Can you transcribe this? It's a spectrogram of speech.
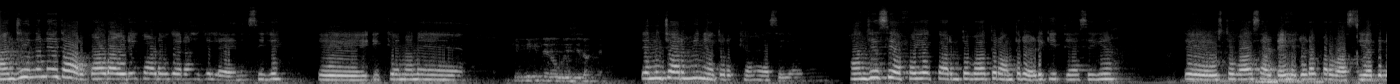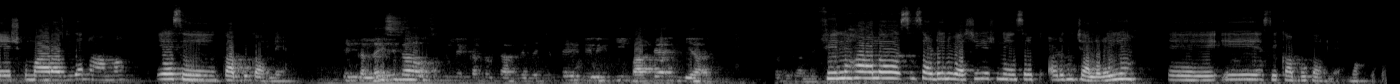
ਹਾਂਜੀ ਇਹਨਾਂ ਨੇ ਆਧਾਰ ਕਾਰਡ ਆਈਡੀ ਕਾਰਡ ਵਗੈਰਾ ਹਜੇ ਲਏ ਨਹੀਂ ਸੀਗੇ। ਤੇ ਇੱਕ ਇਹਨਾਂ ਨੇ ਕਿੰਨੀ ਕਿਤੇ ਹੋ ਗਈ ਸੀ ਰੱਖੇ? ਤਿੰਨ ਚਾਰ ਮਹੀਨਿਆਂ ਤੋਂ ਰੱਖਿਆ ਹੋਇਆ ਸੀਗਾ ਇਹਨਾਂ ਨੇ। ਹਾਂਜੀ ਅਸੀਂ ਐਫ ਆਈ ਆਰ ਕਰਨ ਤੋਂ ਬਾਅਦ ਤੁਰੰਤ ਰੇਡ ਕੀਤੀਆਂ ਸੀਗੀਆਂ। ਤੇ ਉਸ ਤੋਂ ਬਾਅਦ ਸਾਡੇ ਇਹ ਜਿਹੜਾ ਪ੍ਰਵਾਸੀ ਆ ਦਿਨੇਸ਼ ਕੁਮਾਰ ਆ ਜਿਹਦਾ ਨਾਮ ਆ ਇਹ ਅਸੀਂ ਕਾਬੂ ਕਰ ਲਿਆ। ਇਹ ਇਕੱਲਾ ਹੀ ਸੀਗਾ ਉਸ ਵੇਲੇ ਕਤਲ ਕਰਨ ਦੇ ਵਿੱਚ? ਤੇ ਫਿਰ ਕੀ ਵਾਕਿਆ ਕੀ ਆ? ਫਿਲਹਾਲ ਅਸੀਂ ਸਾਡੀ ਇਨਵੈਸਟੀਗੇਸ਼ਨ ਇਸ ਅਕੋਰਡਿੰਗ ਚੱਲ ਰਹੀ ਆ ਤੇ ਇਹ ਅਸੀਂ ਕਾਬੂ ਕਰ ਲਿਆ ਮੌਕੇ ਤੋਂ।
